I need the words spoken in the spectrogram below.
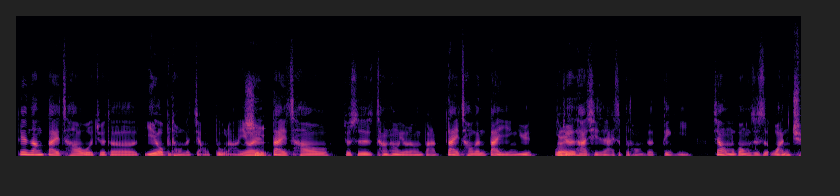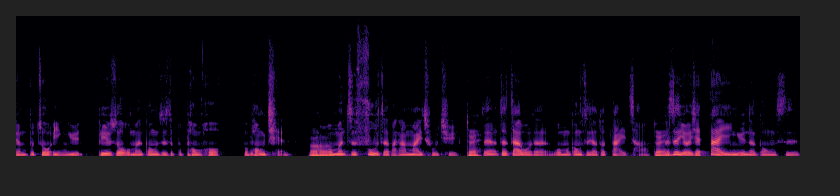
电商代抄，我觉得也有不同的角度啦。因为代抄就是常常有人把代抄跟代营运，我觉得它其实还是不同的定义。像我们公司是完全不做营运，譬如说我们公司是不碰货、不碰钱。Uh-huh. 我们只负责把它卖出去。对，这这在我的我们公司叫做代操。对，可是有一些代营运的公司，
